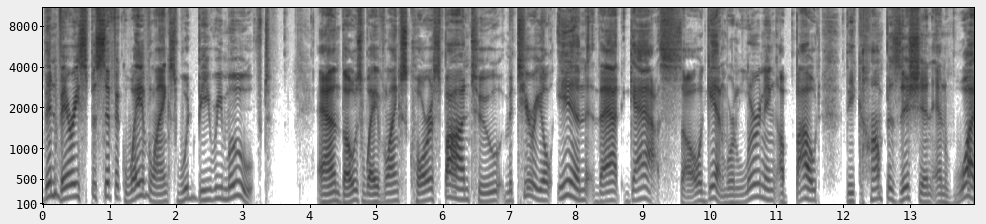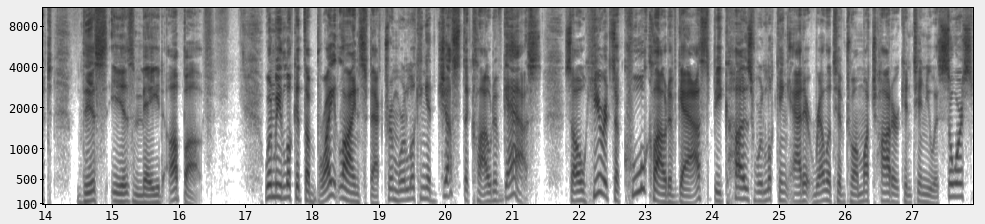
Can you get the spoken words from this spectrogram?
then very specific wavelengths would be removed. And those wavelengths correspond to material in that gas. So again, we're learning about the composition and what this is made up of. When we look at the bright line spectrum, we're looking at just the cloud of gas. So here it's a cool cloud of gas because we're looking at it relative to a much hotter continuous source.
